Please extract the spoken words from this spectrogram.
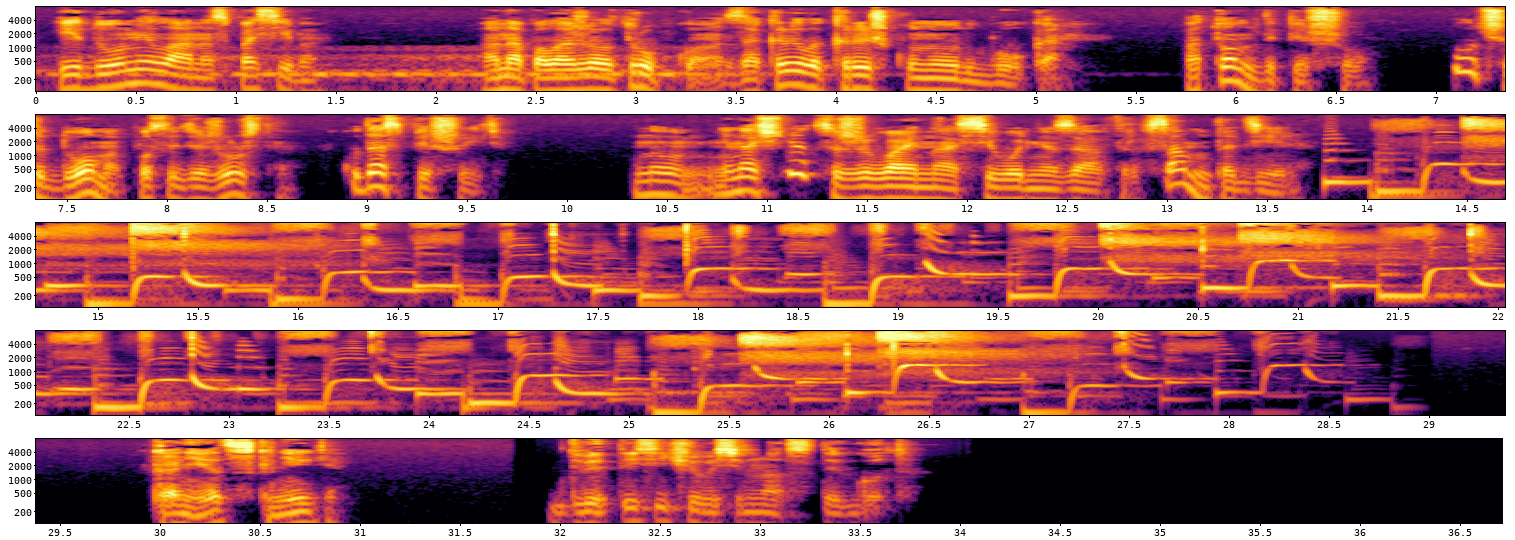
«Иду, Милана, спасибо». Она положила трубку, закрыла крышку ноутбука. «Потом допишу. Лучше дома, после дежурства. Куда спешить?» Ну, не начнется же война сегодня-завтра, в самом-то деле. Конец книги. 2018 год.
